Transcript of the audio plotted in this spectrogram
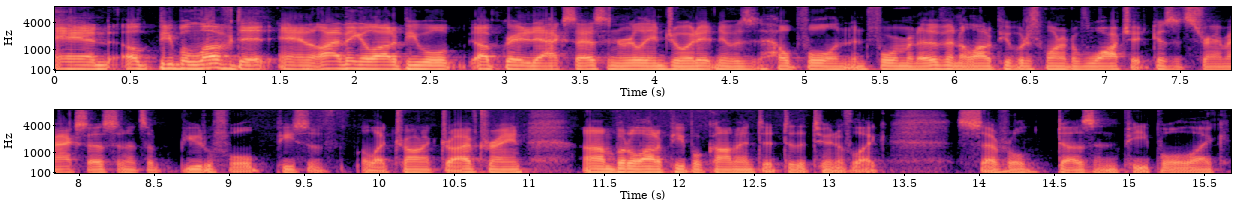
and uh, people loved it. And I think a lot of people upgraded AXS and really enjoyed it. And it was helpful and informative. And a lot of people just wanted to watch it because it's SRAM AXS and it's a beautiful piece of electronic drivetrain. Um, but a lot of people commented to the tune of like several dozen people. Like,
